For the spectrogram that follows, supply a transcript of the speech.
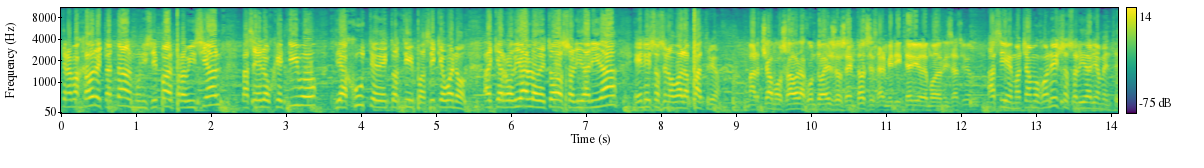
trabajador estatal, municipal, provincial va a ser el objetivo de ajuste de estos tipos. Así que bueno, hay que rodearlo de toda solidaridad, en eso se nos va la patria. Marchamos ahora junto a ellos entonces al Ministerio de Modernización. Así es, marchamos con ellos solidariamente.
